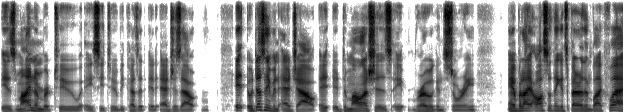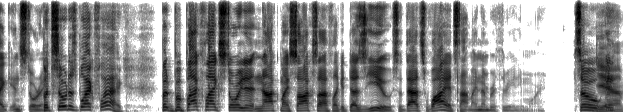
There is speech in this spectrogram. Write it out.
is my number two AC2 because it, it edges out it, it doesn't even edge out it, it demolishes a rogue in story and but I also think it's better than Black Flag in story But so does Black Flag. but but Black Flag's story didn't knock my socks off like it does you so that's why it's not my number three anymore so in- yeah.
